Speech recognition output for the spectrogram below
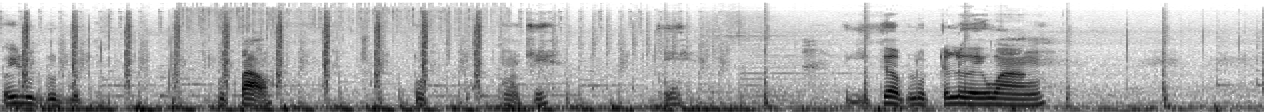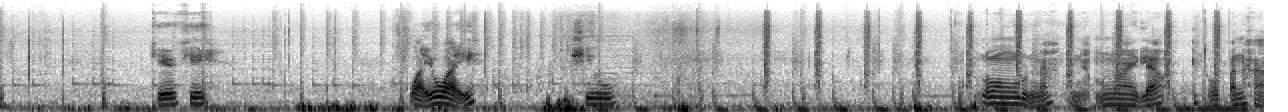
เฮ้ยหลุดหลุดหลุดหลุดเปล่าหลุดโอเคโอเคเกือบหลุดก็เลยวางโอเคโอเคไหวไหว ชิวระวังหลุดนะเนี่ยมันมาอีกแล้วไอตัวปัญหา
